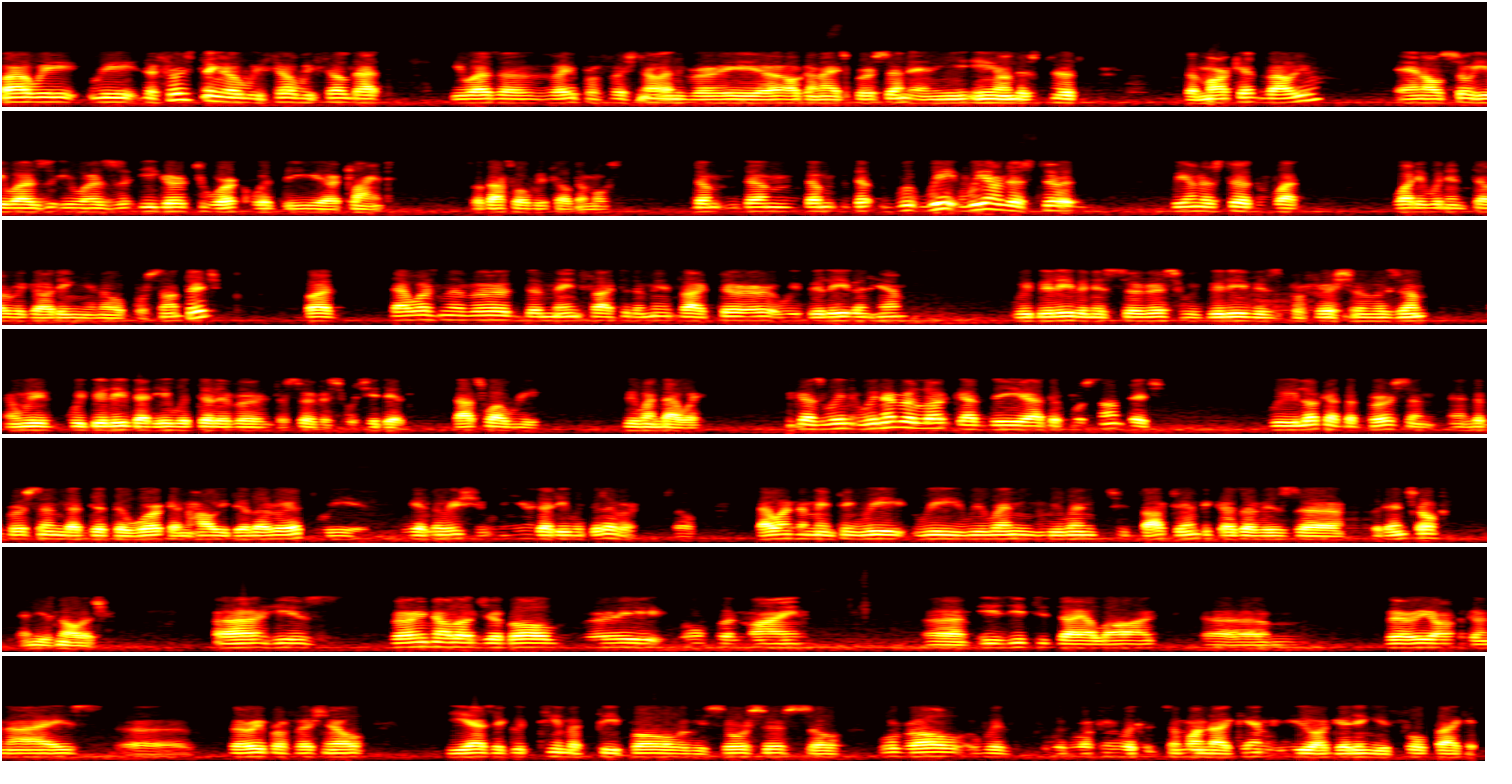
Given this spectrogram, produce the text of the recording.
Well, we, we the first thing that we felt we felt that he was a very professional and very uh, organized person, and he, he understood the market value, and also he was he was eager to work with the uh, client. So that's what we felt the most. The, the, the, the, we we understood we understood what what it would entail regarding you know percentage, but that was never the main factor. The main factor we believe in him, we believe in his service, we believe his professionalism, and we we believe that he would deliver the service, which he did. That's why we we went that way, because we we never look at the uh, the percentage. We look at the person and the person that did the work and how he delivered it. We we had no issue. We knew that he would deliver. So that was the main thing. We we we went we went to talk to him because of his uh, potential and his knowledge. Uh, he is very knowledgeable, very open mind, uh, easy to dialogue, um, very organized, uh, very professional. He has a good team of people, resources. So overall, with with working with someone like him, you are getting a full package.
